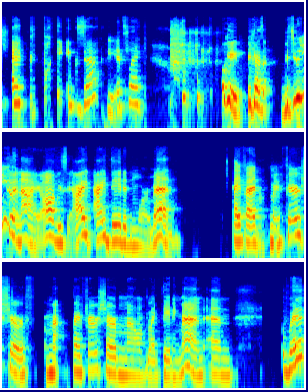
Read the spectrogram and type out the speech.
exactly, exactly. It's like okay, because between you and I, obviously, I I dated more men. I've had my fair share of ma- my fair share amount of like dating men, and when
